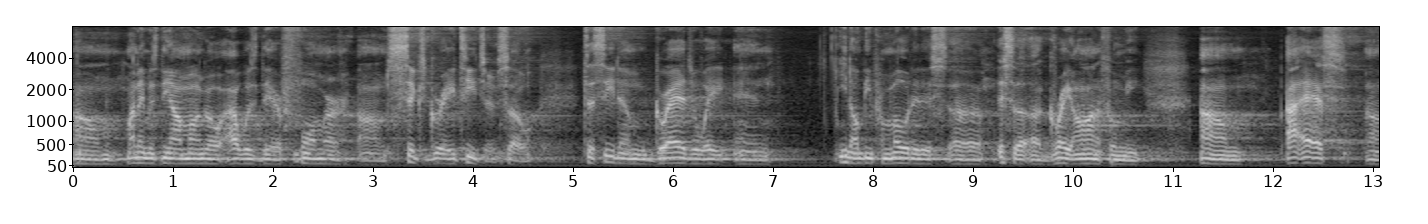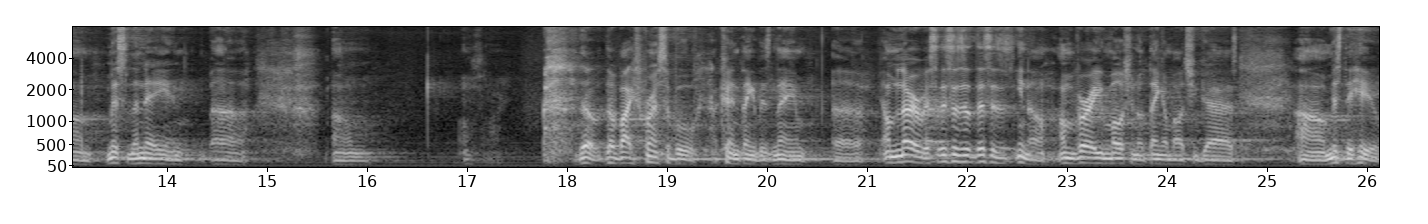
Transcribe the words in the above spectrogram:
Um, my name is Dion Mungo. I was their former um, sixth grade teacher. So to see them graduate and you know be promoted is uh, it's a, a, great honor for me. Um, I asked um, Miss Lene and uh, um, the, the vice principal, I couldn't think of his name. Uh, I'm nervous. This is, this is, you know, I'm very emotional thinking about you guys. Um, Mr. Hill,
